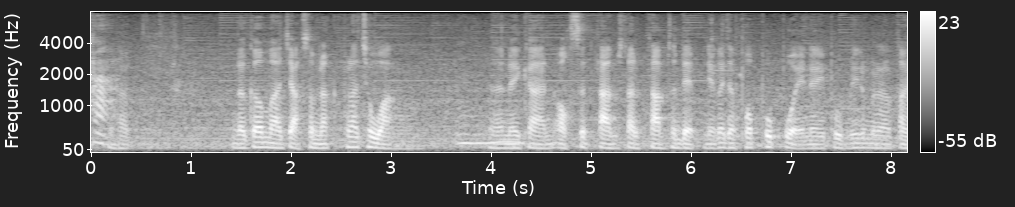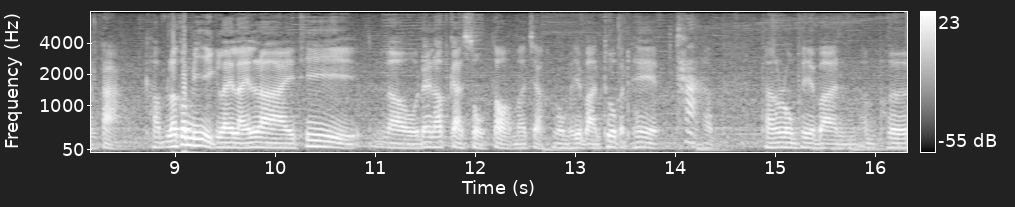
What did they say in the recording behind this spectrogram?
ค่ะนะครับแล้วก็มาจากสำนักพระราชวังอืมนะในการออกเสตามตามเสด็จเนี่ยก็จะพบผู้ป่วยในภูมิลำเนาต่างๆ ครับแล้วก็มีอีกหลายๆรายที่เราได้รับการส่งต่อมาจากโรงพยาบาลทั่วประเทศค่ะ นะครับทั้งโรงพยาบาลอำเภอ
